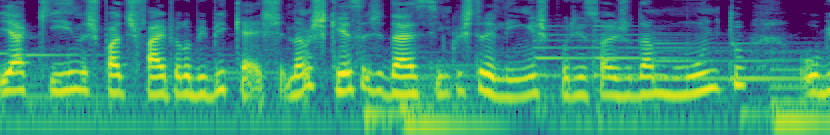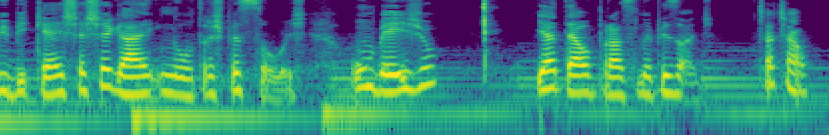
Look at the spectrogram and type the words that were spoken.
e aqui no Spotify pelo Bibicast. Não esqueça de dar as cinco estrelinhas, por isso ajuda muito o Bibicast a chegar em outras pessoas. Um beijo e até o próximo episódio. Tchau, tchau.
